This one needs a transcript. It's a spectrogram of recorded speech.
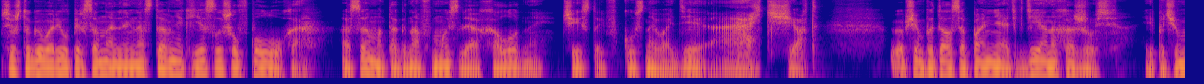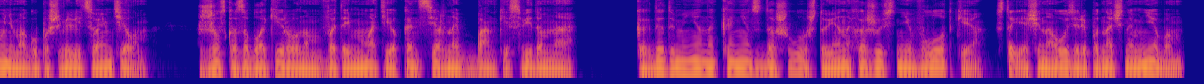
Все, что говорил персональный наставник, я слышал в полуха, а сам, отогнав мысли о холодной, чистой, вкусной воде, ай, черт, В общем, пытался понять, где я нахожусь и почему не могу пошевелить своим телом, жестко заблокированным в этой, мать ее, консервной банке с видом на... Когда до меня наконец дошло, что я нахожусь не в лодке, стоящей на озере под ночным небом,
